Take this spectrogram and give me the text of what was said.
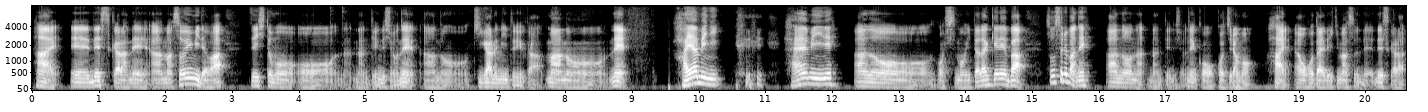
はい。えー、ですからね、あまあそういう意味では、ぜひとも、おななんて言うんでしょうね。あの、気軽にというか、まああの、ね、早めに 早めにね、あの、ご質問いただければ、そうすればね、あの、ななんて言うんでしょうね。こう、こちらも、はい、お答えできますんで。ですから、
